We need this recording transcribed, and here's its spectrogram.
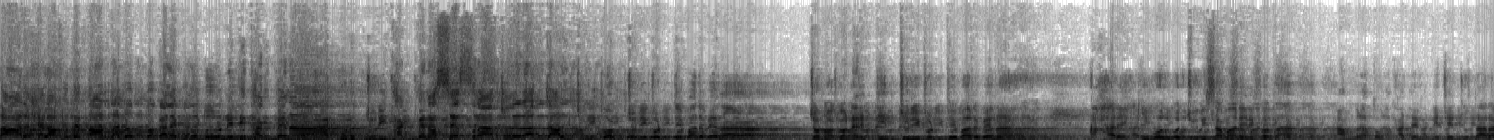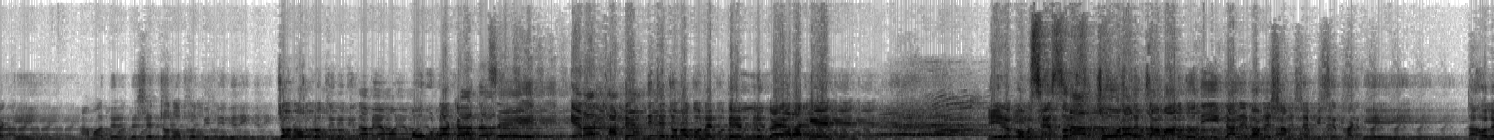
তার খেলাফতে তার রাজত্বকালে কোনো দুর্নীতি থাকবে না, কোনো চুরি থাকবে না, শেষরা চোরেরা চাল চুরি, গম চুরি করতে পারবে না, জনগণের দিন চুরি করতে পারবে না। আহারে, কি বলব, চুরি সামানের কথা? আমরা তো খাটের নিচে জুতা রাখি। আমাদের দেশের জনপ্রতিনিধি জনপ্রতিনিধি নামে এমন বহু ডাকাত আছে। এরা খাটের নিচে জনগণের তেল লুকায় রাখেন এইরকম শেষরা চোর আর চামার যদি ডানে বামে সামনে পিছে থাকে তাহলে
